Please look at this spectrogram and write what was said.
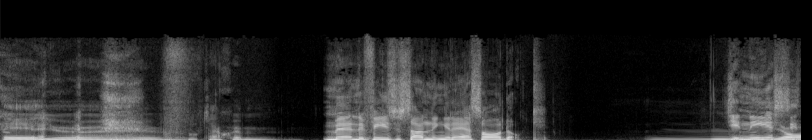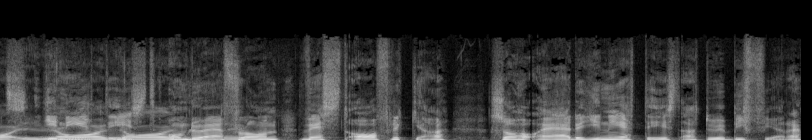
det är ju kanske... Men det finns ju sanning i det jag sa dock. Genetiskt, Ja, ja, genetiskt ja, om du är från Västafrika, så är det genetiskt att du är biffigare.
